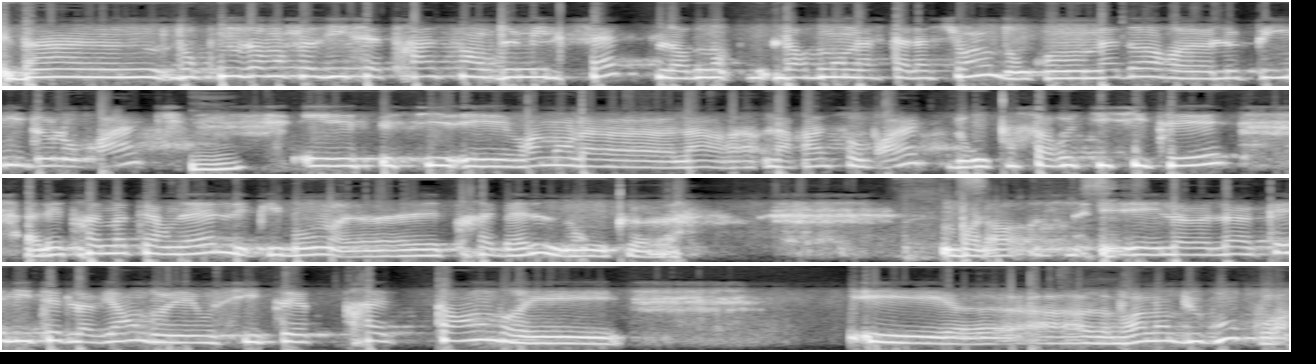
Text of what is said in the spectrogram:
Eh ben, donc nous avons choisi cette race en 2007 lors de mon, lors de mon installation. Donc on adore euh, le pays de l'Aubrac mmh. et, et, vraiment la, la, la, race Aubrac. Donc pour sa rusticité, elle est très maternelle et puis bon, elle est très belle. Donc euh, voilà. Et la, la, qualité de la viande est aussi très tendre et et euh, vraiment du goût quoi.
